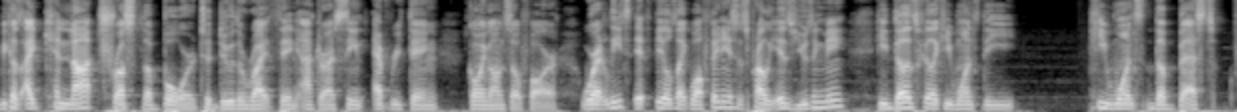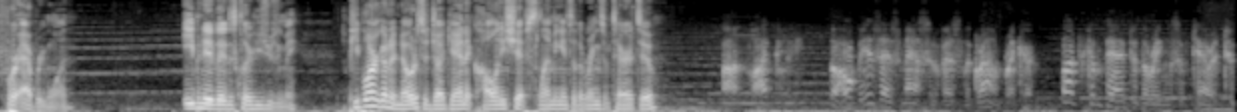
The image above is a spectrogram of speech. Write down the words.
Because I cannot trust the board to do the right thing after I've seen everything going on so far. Where at least it feels like while Phineas is probably is using me, he does feel like he wants the he wants the best for everyone. Even if it is clear he's using me. People aren't going to notice a gigantic colony ship slamming into the rings of Terra 2. Unlikely. The Hope is as massive as the Groundbreaker, but compared to the rings of Terra 2,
